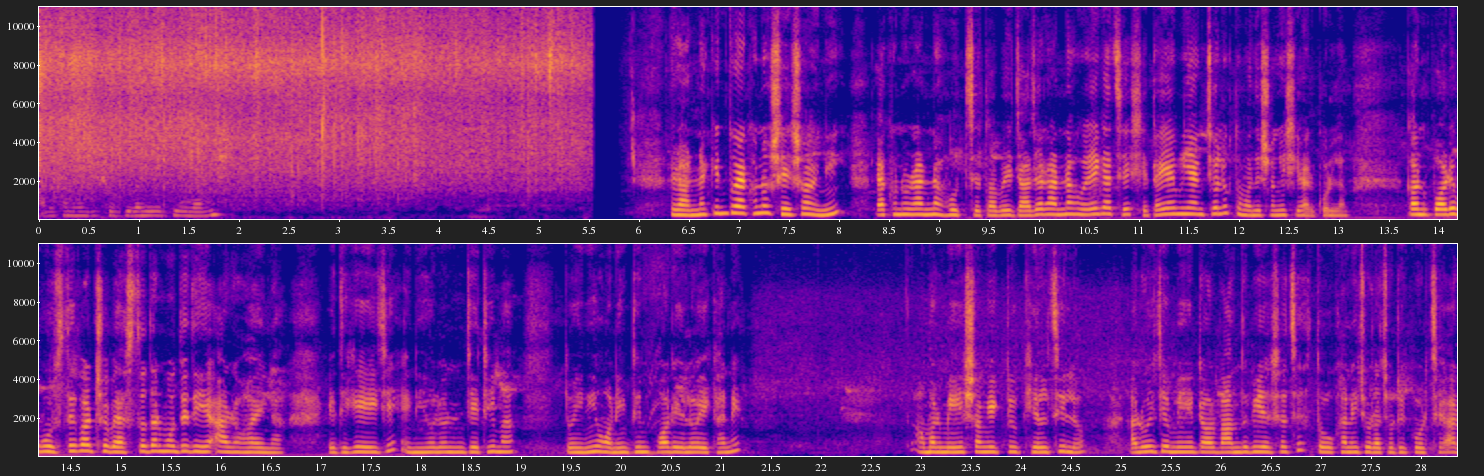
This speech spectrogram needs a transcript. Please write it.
আর এখানে সবজি বানিয়েছি নিরামিষ। রান্না কিন্তু এখনও শেষ হয়নি এখনও রান্না হচ্ছে। তবে যা যা রান্না হয়ে গেছে সেটাই আমি এক ঝলক তোমাদের সঙ্গে শেয়ার করলাম। কারণ পরে বুঝতে পারছ ব্যস্ততার মধ্যে দিয়ে আর হয় না। এদিকে এই যে ইনি হলেন জেঠিমা, তো ইনি অনেক দিন পর এলো এখানে। আমার মেয়ের সঙ্গে একটু খেলছিল, আর ওই যে মেয়েটা ওর বান্ধবী এসেছে, তো ওখানেই ছোটাছুটি করছে। আর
